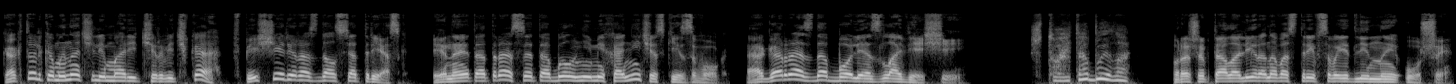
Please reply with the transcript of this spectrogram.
Как только мы начали морить червячка, в пещере раздался треск, и на этот раз это был не механический звук, а гораздо более зловещий. «Что это было?» — прошептала Лира, навострив свои длинные уши.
